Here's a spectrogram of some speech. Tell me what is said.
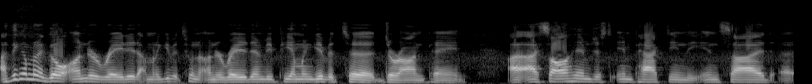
I think I'm going to go underrated. I'm going to give it to an underrated MVP. I'm going to give it to Daron Payne. I, I saw him just impacting the inside, uh,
